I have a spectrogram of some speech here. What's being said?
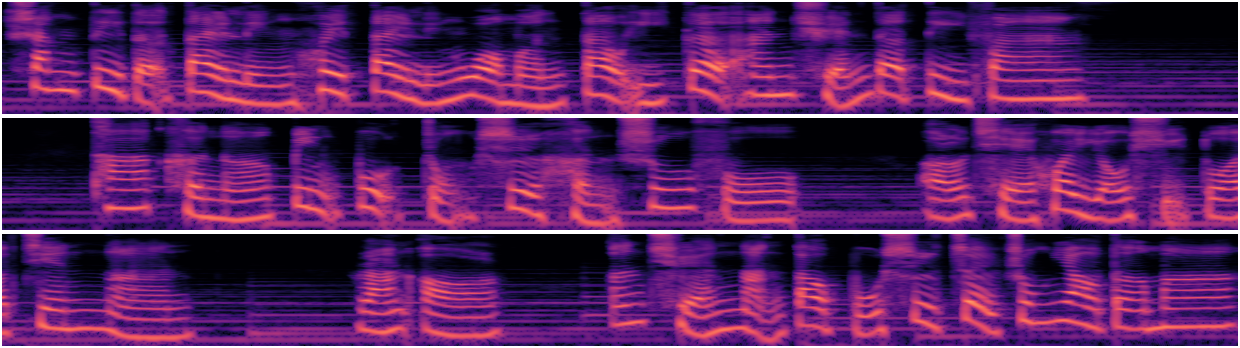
上帝的带领会带领我们到一个安全的地方。它可能并不总是很舒服，而且会有许多艰难。然而，安全难道不是最重要的吗？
